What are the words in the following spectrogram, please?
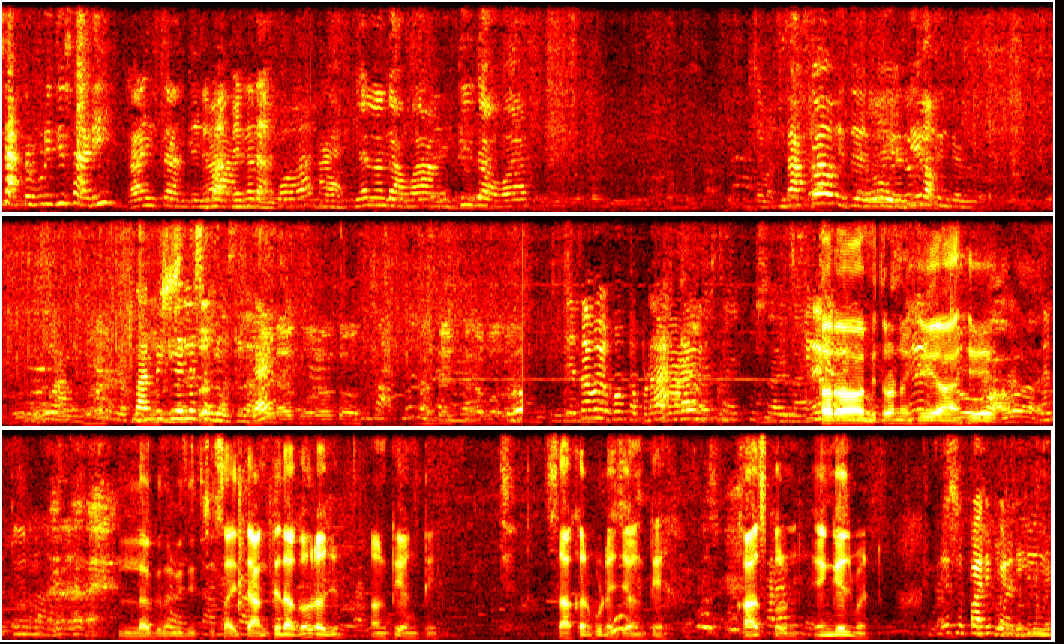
साखरपुडीची साडी. दावा दावा बाकी गेलं काय तर मित्रांनो हे आहे लग्नविधीचे साहित्य. अंगठी दाखव राजू. अंगठी अंगठी. साखरपुड्याची अंगठी. खास करून एंगेजमेंट सुपारी पडली.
